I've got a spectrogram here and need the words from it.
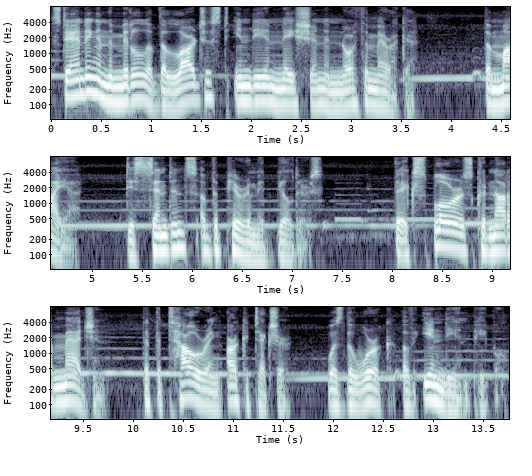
Standing in the middle of the largest Indian nation in North America, the Maya, descendants of the pyramid builders, the explorers could not imagine that the towering architecture was the work of Indian people.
